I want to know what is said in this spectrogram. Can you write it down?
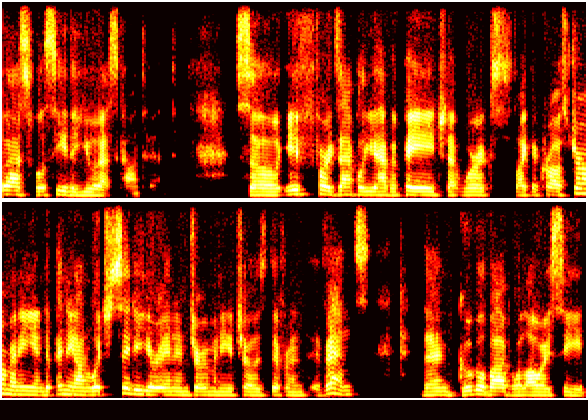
US, will see the US content. So if, for example, you have a page that works like across Germany, and depending on which city you're in in Germany, it shows different events, then Googlebot will always see,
